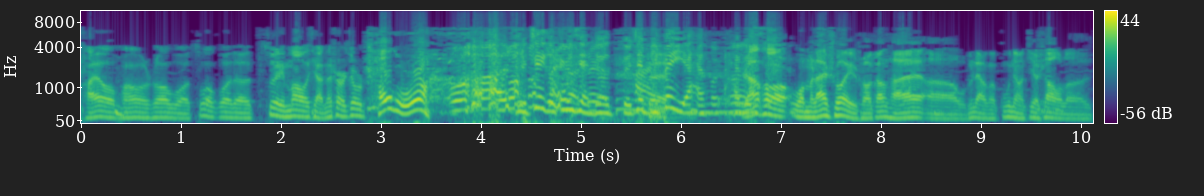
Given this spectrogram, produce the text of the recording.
还有朋友说，我做过的最冒险的事儿就是炒股。你这个风险就对，这比贝爷还风还危险。然后我们来说一说，刚才呃，我们两个姑娘介绍了《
